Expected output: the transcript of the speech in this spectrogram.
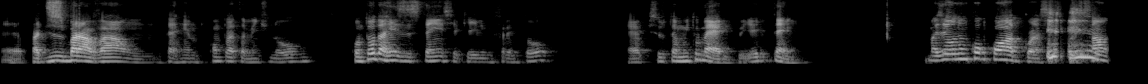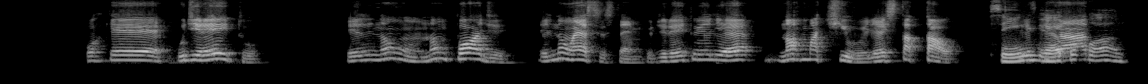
é, para desbravar um terreno completamente novo, com toda a resistência que ele enfrentou, é preciso ter muito mérito e ele tem. Mas eu não concordo com essa expressão, porque o direito ele não não pode, ele não é sistêmico. O direito ele é normativo, ele é estatal. Sim, ele é, é criado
